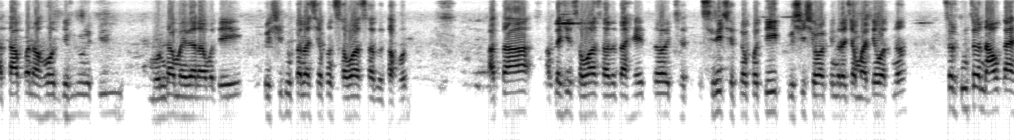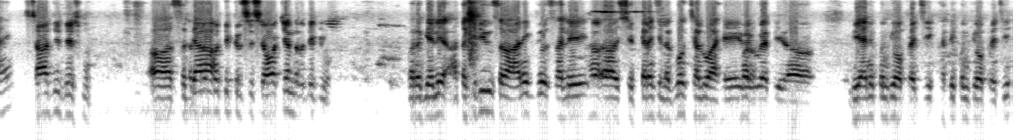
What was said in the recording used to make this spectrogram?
आता आपण आहोत देगलूर येथील मोंडा मैदानामध्ये. कृषी दुकानाशी आपण संवाद साधत आहोत. आता आपल्याशी संवाद साधत आहेत श्री छत्रपती कृषी सेवा केंद्राच्या माध्यमातून. सर तुमचं नाव काय आहे? शहाजी देशमुख. अ, सध्या छत्रपती कृषी सेवा केंद्र देखील बरं गेले. आता किती दिवस अनेक दिवस झाले अ, शेतकऱ्यांची लगबग चालू आहे. वेगवेगळ्या पि- अ, बियाणे कोणती वापरायची खते कोणती वापरायची.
